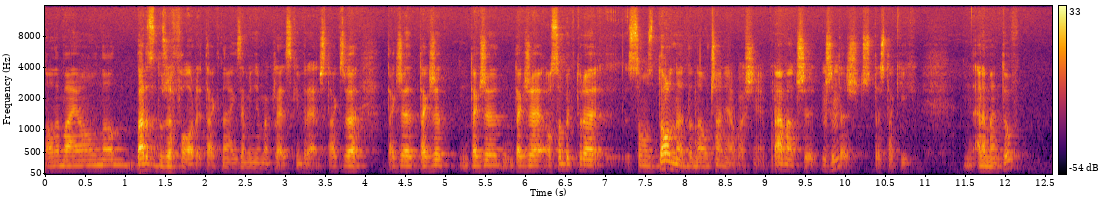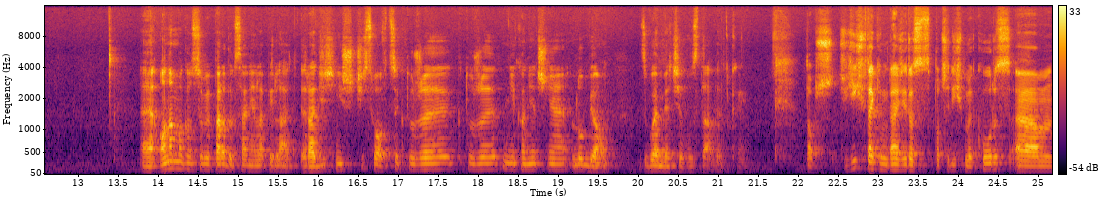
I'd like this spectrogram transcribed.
one mają no, bardzo duże fory tak, na egzaminie maklerskim wręcz. Także, także, także, także, także osoby, które są zdolne do nauczania właśnie prawa czy, czy, też, czy też takich elementów, e, one mogą sobie paradoksalnie lepiej radzić niż ścisłowcy, którzy, którzy niekoniecznie lubią zgłębiać się w ustawy. Okej. Dobrze. Dziś w takim razie rozpoczęliśmy kurs. em,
